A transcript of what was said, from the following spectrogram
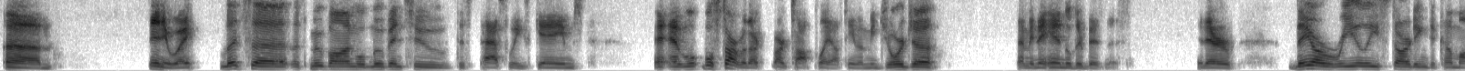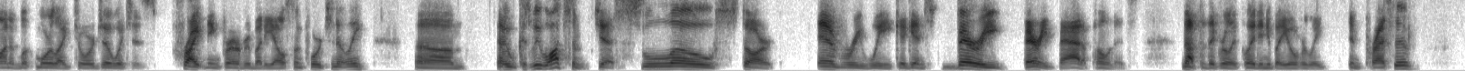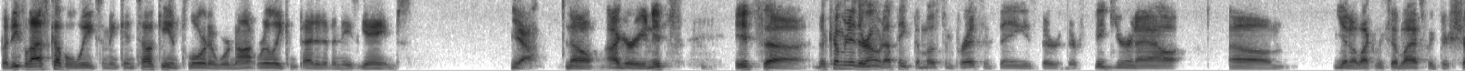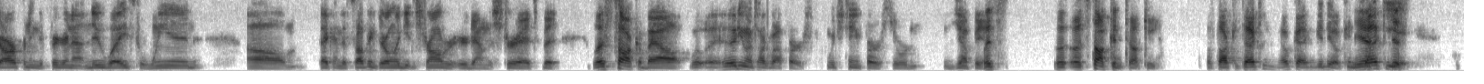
Um, anyway, let's uh let's move on. We'll move into this past week's games, and, and we'll, we'll start with our our top playoff team. I mean, Georgia I mean, they handled their business. They're they are really starting to come on and look more like Georgia, which is frightening for everybody else, unfortunately. Um, because we watch them just slow start every week against very, very bad opponents. Not that they've really played anybody overly impressive, but these last couple weeks, I mean, Kentucky and Florida were not really competitive in these games. Yeah, no, I agree, and it's it's uh they're coming to their own. I think the most impressive thing is they're they're figuring out um you know, like we said last week, they're sharpening, they're figuring out new ways to win, um, that kind of stuff. I think they're only getting stronger here down the stretch. But let's talk about who do you want to talk about first? Which team first, Jordan? Jump in. Let's let's talk Kentucky. Let's talk Kentucky. Okay, good deal. Kentucky. Yeah, just,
